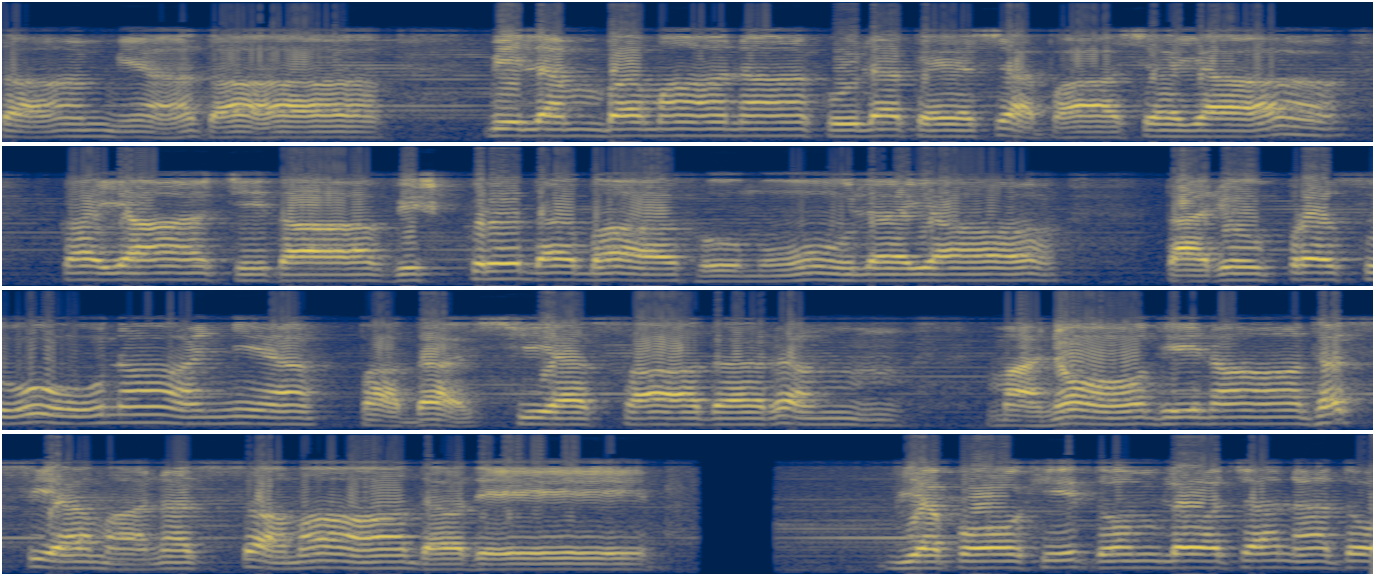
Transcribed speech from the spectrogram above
ताम्यता विलम्बमानाकुलकेशपाशया कयाचिदा विष्कृतबाहुमूलया तरुप्रसूनान्यपदस्य सादरम् मनोधिनाथस्य मनः समाददे व्यपोहितुं लोचनतो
